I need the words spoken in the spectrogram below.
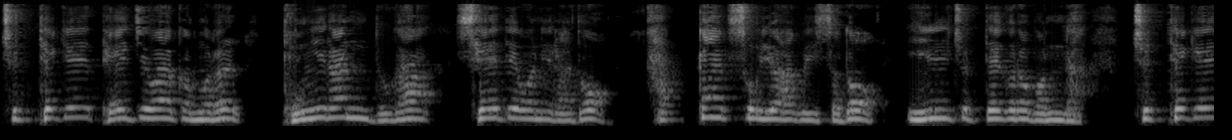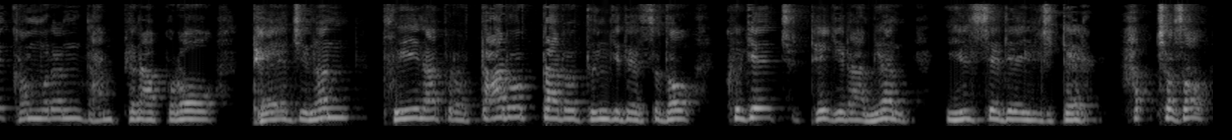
주택의 대지와 건물을 동일한 누가 세대원이라도 각각 소유하고 있어도 1주택으로 본다. 주택의 건물은 남편 앞으로 대지는 부인 앞으로 따로따로 등기됐어도 그게 주택이라면 1세대 1주택 합쳐서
